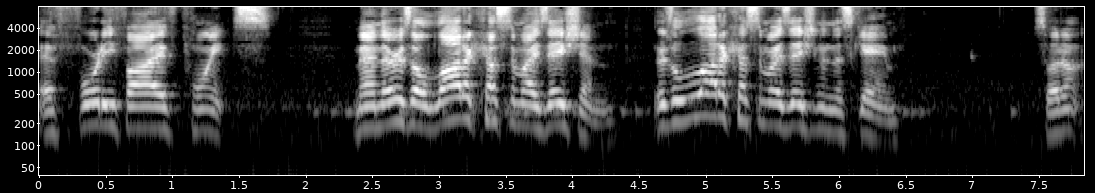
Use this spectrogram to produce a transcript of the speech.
Have 45 points. Man, there is a lot of customization. There's a lot of customization in this game. So I don't...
